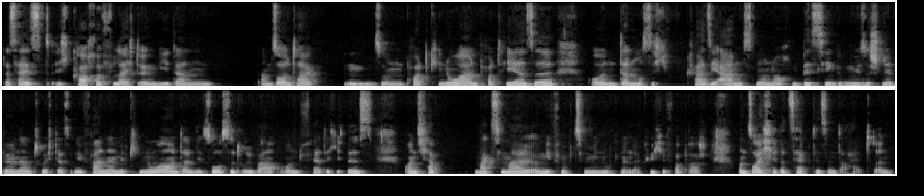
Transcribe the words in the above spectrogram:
Das heißt, ich koche vielleicht irgendwie dann am Sonntag hm, so einen Pot Quinoa, einen Pot Hirse und dann muss ich quasi abends nur noch ein bisschen Gemüse schnibbeln, dann tue ich das in die Pfanne mit Quinoa und dann die Soße drüber und fertig ist. Und ich habe maximal irgendwie 15 Minuten in der Küche verbracht. Und solche Rezepte sind da halt drin.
